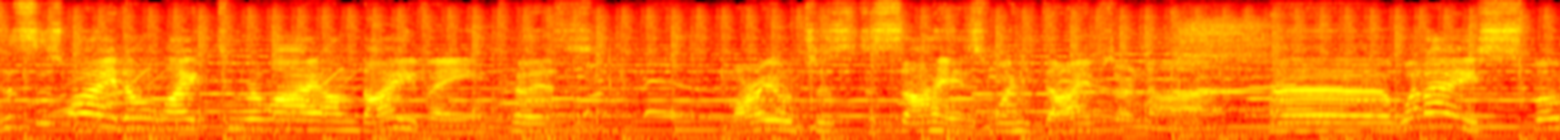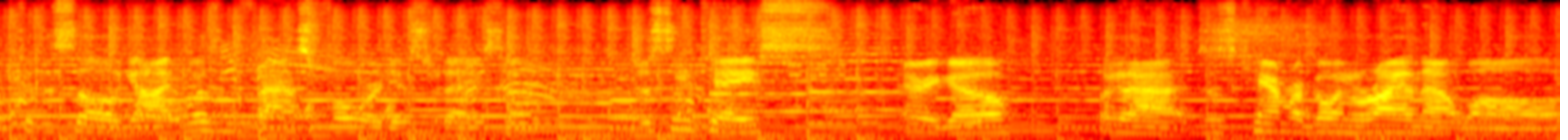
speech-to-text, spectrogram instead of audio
this is why I don't like to rely on diving, because Mario just decides when he dives or not. Uh, when I spoke to this little guy, it wasn't fast forward yesterday, so just in case, there you go. Look at that, just camera going right on that wall.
